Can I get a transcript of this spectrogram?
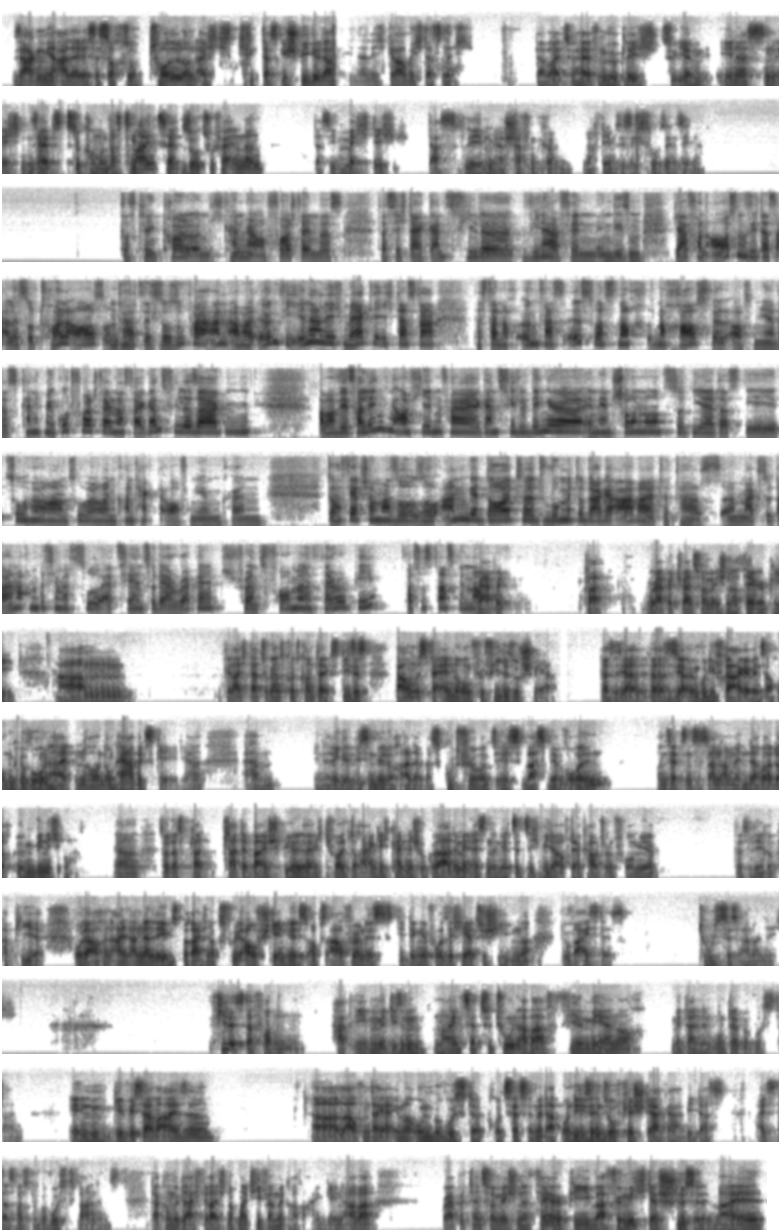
sagen mir alle, es ist doch so toll und ich kriege das gespiegelt, aber innerlich glaube ich das nicht. Dabei zu helfen, wirklich zu ihrem innersten, echten Selbst zu kommen und das Mindset so zu verändern, dass sie mächtig das Leben erschaffen können, nachdem sie sich so sehr sehnen. Das klingt toll und ich kann mir auch vorstellen, dass, dass sich da ganz viele wiederfinden in diesem, ja, von außen sieht das alles so toll aus und hört sich so super an, aber irgendwie innerlich merke ich, dass da, dass da noch irgendwas ist, was noch, noch raus will aus mir. Das kann ich mir gut vorstellen, dass da ganz viele sagen, aber wir verlinken auf jeden Fall ganz viele Dinge in den Shownotes zu dir, dass die Zuhörer und Zuhörerinnen Kontakt aufnehmen können. Du hast jetzt schon mal so, so angedeutet, womit du da gearbeitet hast. Äh, magst du da noch ein bisschen was zu erzählen zu der Rapid Transformer Therapy? Was ist das genau? Rapid, klar, Rapid Transformational Therapy. Ähm, vielleicht dazu ganz kurz Kontext. Dieses, warum ist Veränderung für viele so schwer? Das ist ja, das ist ja irgendwo die Frage, wenn es auch um Gewohnheiten ne, und um Habits geht. Ja? Ähm, in der Regel wissen wir doch alle, was gut für uns ist, was wir wollen und setzen es dann am Ende aber doch irgendwie nicht um. Ja, so das platte Beispiel, ne? ich wollte doch eigentlich keine Schokolade mehr essen und jetzt sitze ich wieder auf der Couch und vor mir das leere Papier. Oder auch in allen anderen Lebensbereichen, ob es früh aufstehen ist, ob es aufhören ist, die Dinge vor sich herzuschieben. Ne? Du weißt es, tust es aber nicht. Vieles davon hat eben mit diesem Mindset zu tun, aber viel mehr noch mit deinem Unterbewusstsein. In gewisser Weise äh, laufen da ja immer unbewusste Prozesse mit ab und die sind so viel stärker wie das, als das, was du bewusst wahrnimmst. Da kommen wir gleich vielleicht nochmal tiefer mit drauf eingehen. Aber Rapid Transformational Therapy war für mich der Schlüssel, weil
